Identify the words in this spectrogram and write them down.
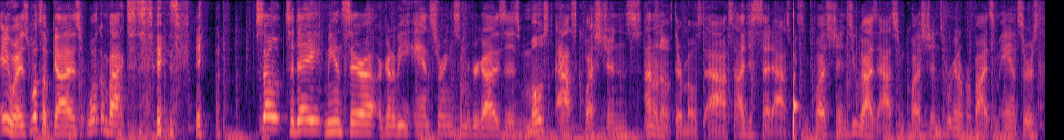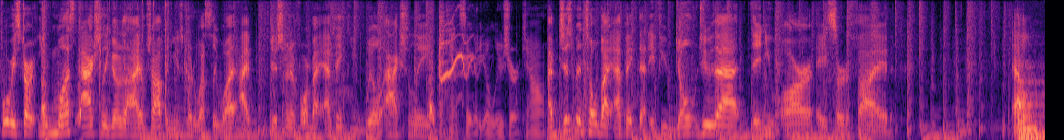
Anyways, what's up guys? Welcome back to today's video. So today, me and Sarah are gonna be answering some of your guys' most asked questions. I don't know if they're most asked. I just said ask me some questions. You guys ask some questions. We're gonna provide some answers. Before we start, you must actually go to the item shop and use code Wesley Wat. I've just been informed by Epic, you will actually, I can't say that you'll lose your account. I've just been told by Epic that if you don't do that, then you are a certified L.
